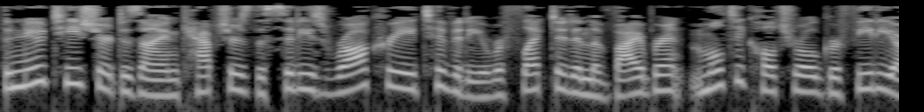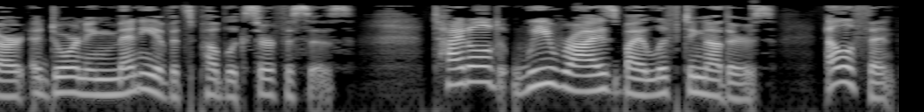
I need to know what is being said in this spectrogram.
The new t shirt design captures the city's raw creativity reflected in the vibrant, multicultural graffiti art adorning many of its public surfaces. Titled We Rise by Lifting Others, Elephant,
